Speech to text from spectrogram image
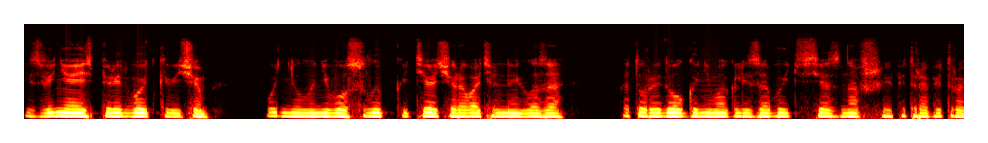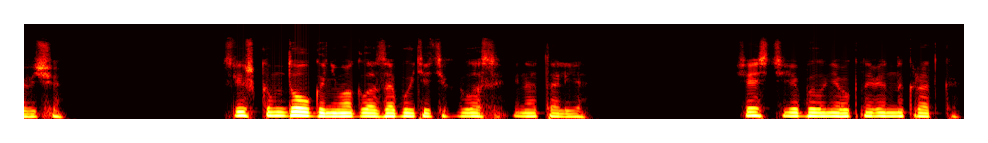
извиняясь перед Войтковичем, поднял на него с улыбкой те очаровательные глаза, которые долго не могли забыть все знавшие Петра Петровича. Слишком долго не могла забыть этих глаз и Наталья. Счастье было необыкновенно кратко.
